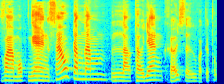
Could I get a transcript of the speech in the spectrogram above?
Và 1.600 năm là thời gian khởi sự và kết thúc.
